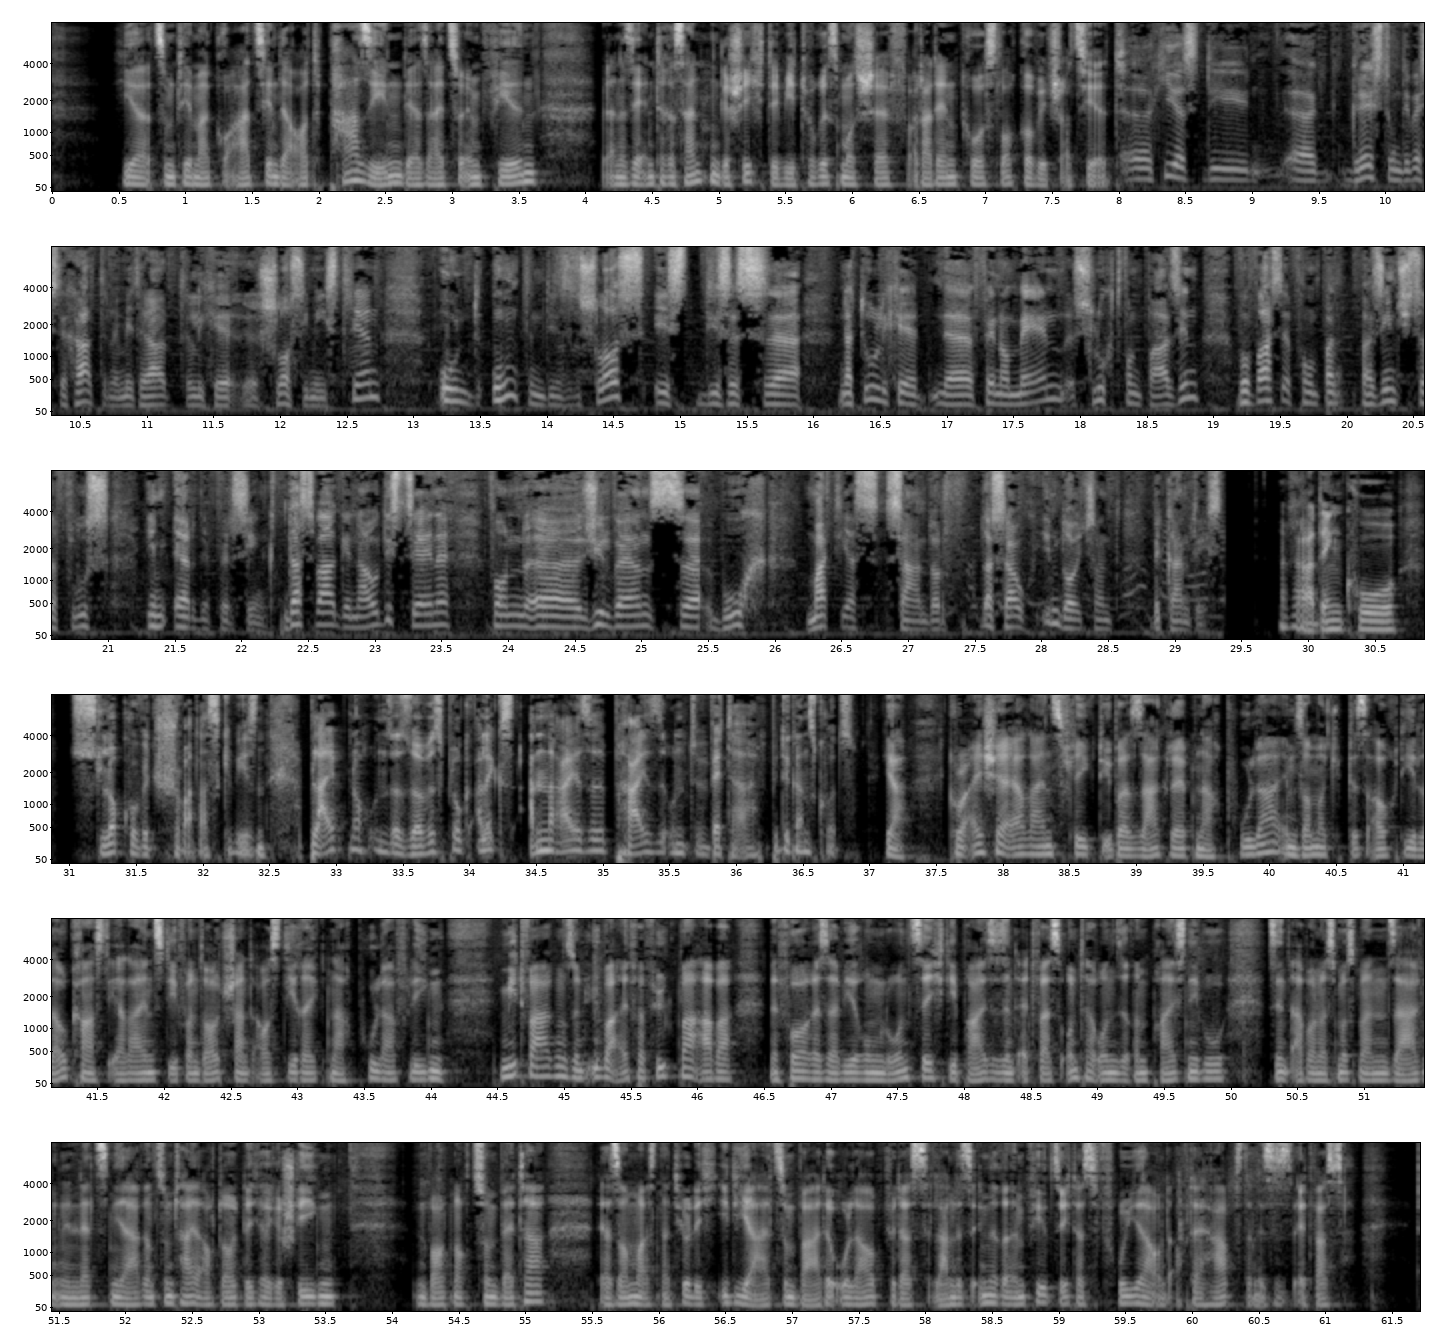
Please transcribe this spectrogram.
hier zum Thema Kroatien der Ort Pasin, der sei zu empfehlen mit einer sehr interessanten Geschichte, wie Tourismuschef Radenko Slokovic erzählt. Äh, hier ist die äh, größte und die beste haltende mittelalterliche äh, Schloss im Istrien und unten dieses Schloss ist dieses äh, natürliche äh, Phänomen Schlucht von Pasin, wo Wasser vom Pasincischer Fluss im Erde versinkt. Das war genau die Szene von äh, Jules Verne's Buch Matthias Sandorf, das auch in Deutschland bekannt ist. Radenko Slokovic war das gewesen. Bleibt noch unser Serviceblock, Alex. Anreise, Preise und Wetter. Bitte ganz kurz. Ja, Croatia Airlines fliegt über Zagreb nach Pula. Im Sommer gibt es auch die Low-Cost Airlines, die von Deutschland aus direkt nach Pula fliegen. Mietwagen sind überall verfügbar, aber eine Vorreservierung lohnt sich. Die Preise sind etwas unter unserem Preisniveau, sind aber, und das muss man sagen, in den letzten Jahren zum Teil auch deutlicher gestiegen. Ein Wort noch zum Wetter. Der Sommer ist natürlich ideal zum Badeurlaub. Für das Landesinnere empfiehlt sich das Frühjahr und auch der Herbst. Dann ist es etwas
